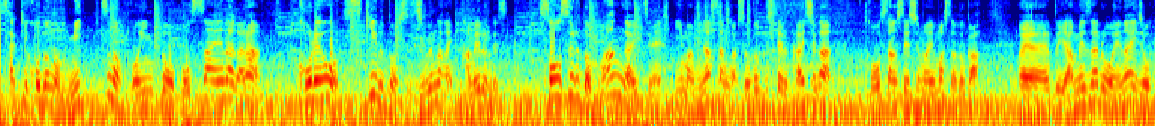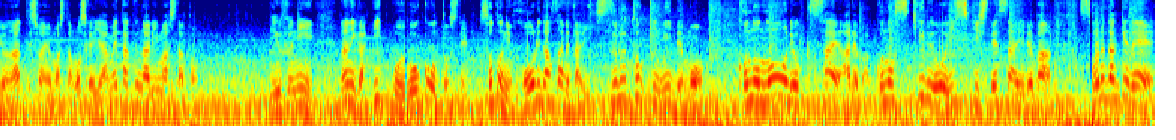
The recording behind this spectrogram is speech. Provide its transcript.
先ほどの3つのポイントを押さえながらこれをスキルとして自分の中に貯めるんです。そうすると万が一ね今皆さんが所属している会社が倒産してしまいましたとか、えーと、辞めざるを得ない状況になってしまいました。もしくは辞めたくなりましたと。いうふうに何か一歩動こうとして外に放り出されたりする時にでもこの能力さえあればこのスキルを意識してさえいればそれだけで、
